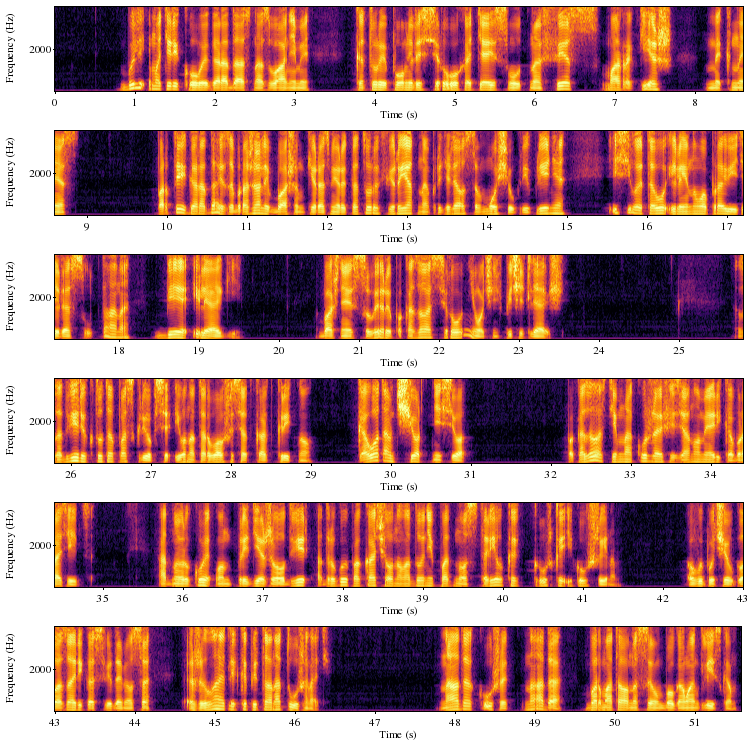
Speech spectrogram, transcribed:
Были и материковые города с названиями, которые помнились Серову, хотя и смутно Фес, Марракеш, Мекнес. Порты и города изображали башенки, размеры которых, вероятно, определялся мощи укрепления и силой того или иного правителя, султана, бе или аги. Башня из Суверы показалась Серову не очень впечатляющей. За дверью кто-то поскребся, и он, оторвавшись от карт, крикнул «Кого там черт несет?» Показалась темнокожая физиономия Рика-бразильца. Одной рукой он придерживал дверь, а другой покачивал на ладони поднос с тарелкой, кружкой и кувшином. Выпучив глаза, Рик осведомился, желает ли капитан отужинать. «Надо кушать, надо!» — бормотал на своем богом английском.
